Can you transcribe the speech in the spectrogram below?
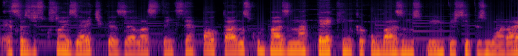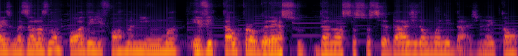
Essas discussões éticas, elas têm que ser pautadas com base na técnica, com base nos princípios morais, mas elas não podem de forma nenhuma evitar o progresso da nossa sociedade, da humanidade, né? Então,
